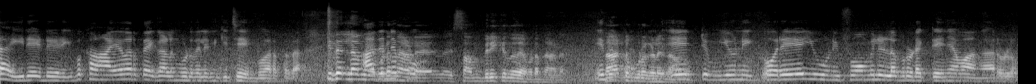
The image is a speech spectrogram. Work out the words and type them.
ധൈര്യമായിട്ട് കഴിക്കും. ഇപ്പൊ കായ വറുത്തേക്കാളും കൂടുതൽ എനിക്ക് ചേമ്പ് വറുത്തതാണ് ഇതെല്ലാം സംഭരിക്കുന്നത്? ഏറ്റവും യൂണിക് ഒരേ യൂണിഫോമിലുള്ള പ്രൊഡക്റ്റേ ഞാൻ വാങ്ങാറുള്ളൂ.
